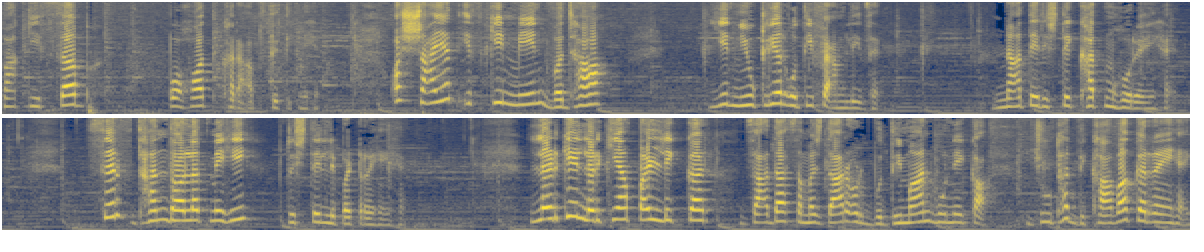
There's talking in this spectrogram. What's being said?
बाकी सब बहुत खराब स्थिति में है। और शायद इसकी मेन वजह ये न्यूक्लियर होती फैमिलीज़ है। नाते रिश्ते खत्म हो रहे हैं। सिर्फ़ धन दौलत में ही रिश्ते लिपट रहे हैं। लड़के लड़कियाँ पढ़ लिख कर ज़्यादा समझदार और बुद्धिमान होने का झूठा दिखावा कर रहे हैं,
